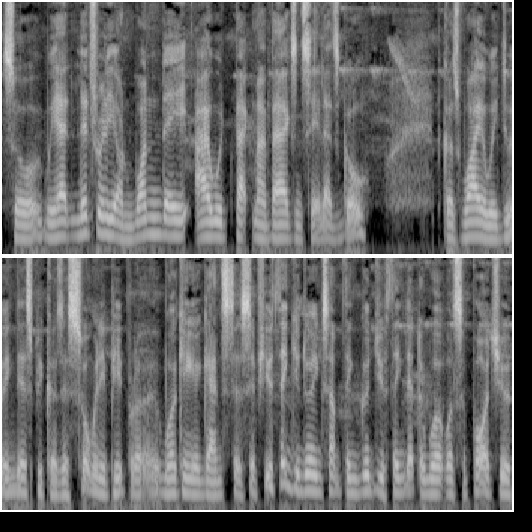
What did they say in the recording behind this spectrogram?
so we had literally on one day, I would pack my bags and say, let's go. Because why are we doing this? Because there's so many people working against us. If you think you're doing something good, you think that the world will support you.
